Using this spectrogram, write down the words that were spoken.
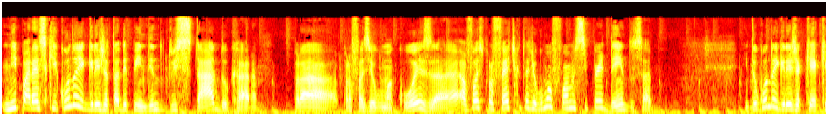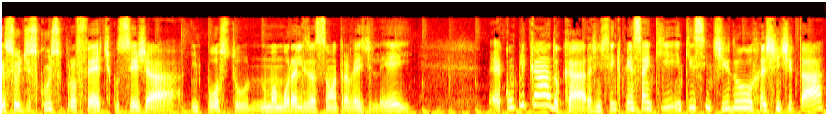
me parece que quando a igreja está dependendo do Estado, cara, para fazer alguma coisa, a voz profética está de alguma forma se perdendo, sabe? Então, quando a igreja quer que o seu discurso profético seja imposto numa moralização através de lei, é complicado, cara. A gente tem que pensar em que, em que sentido a gente está,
